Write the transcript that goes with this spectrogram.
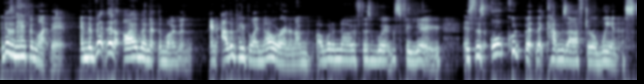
it doesn't happen like that. And the bit that I'm in at the moment, and other people I know are in, and I'm, I want to know if this works for you, is this awkward bit that comes after awareness.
